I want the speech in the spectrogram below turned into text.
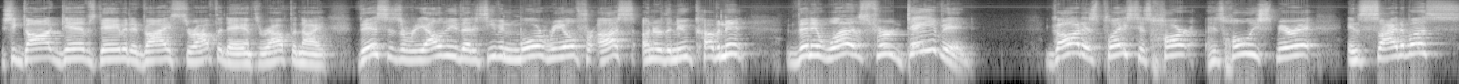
You see, God gives David advice throughout the day and throughout the night. This is a reality that is even more real for us under the new covenant than it was for David. God has placed his heart, his Holy Spirit inside of us,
